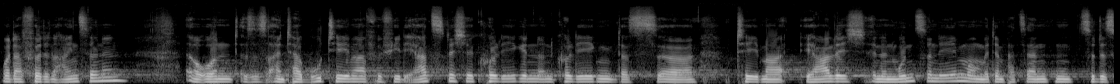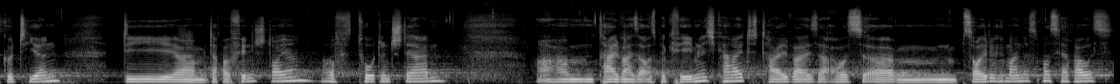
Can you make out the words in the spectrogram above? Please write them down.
oder für den Einzelnen. Äh, und es ist ein Tabuthema für viele ärztliche Kolleginnen und Kollegen, das äh, Thema ehrlich in den Mund zu nehmen, um mit dem Patienten zu diskutieren, die ähm, darauf hinsteuern, auf Tod und Sterben. Ähm, teilweise aus Bequemlichkeit, teilweise aus ähm, Pseudohumanismus heraus.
